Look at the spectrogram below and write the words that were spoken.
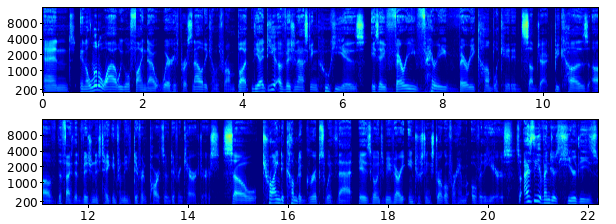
and in a little while, we will find out where his personality comes from. But the idea of Vision asking who he is is a very, very, very complicated subject because of the fact that Vision is taken from these different parts of different characters. So, trying to come to grips with that is going to be a very interesting struggle for him over the years. So, as the Avengers hear these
